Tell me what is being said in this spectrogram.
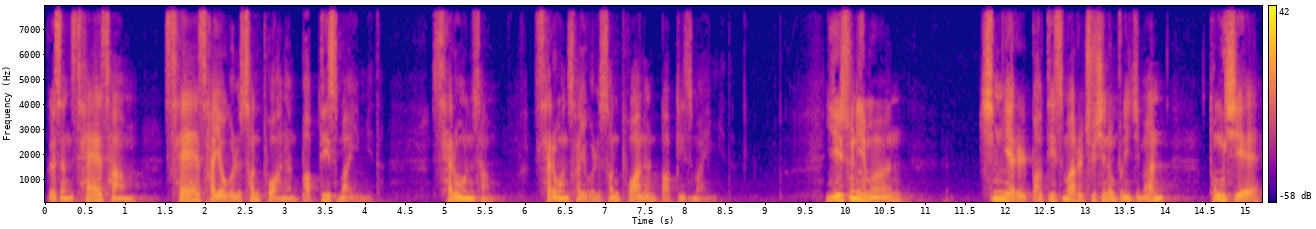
그것은 새 삶, 새 사역을 선포하는 밥디스마입니다. 새로운 삶, 새로운 사역을 선포하는 밥디스마입니다. 예수님은 침례를 밥디스마를 주시는 분이지만 동시에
